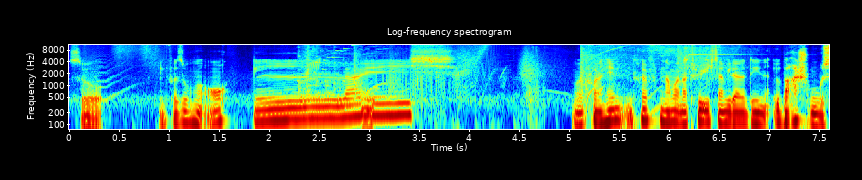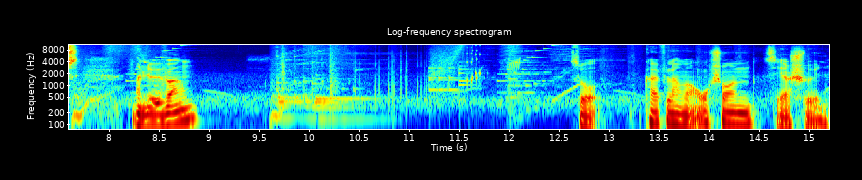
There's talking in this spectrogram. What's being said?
So, den versuchen wir auch gleich. Wenn wir von hinten treffen, haben wir natürlich dann wieder den Überraschungsmanöver. So, Keifel haben wir auch schon. Sehr schön.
